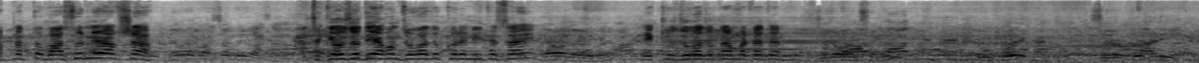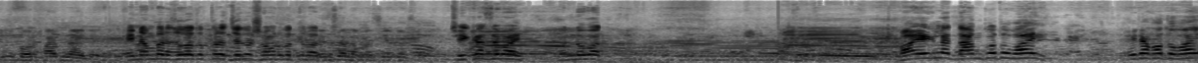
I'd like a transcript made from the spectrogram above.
আপনার তো বাসন নিয়ে ব্যবসা। আচ্ছা কেউ যদি এখন যোগাযোগ করে নিতে চায় একটু যোগাযোগ নাম্বারটা দেন। এই নাম্বারে যোগাযোগ করে যে কেউ সংগ্রহ করতে পারবেন। ঠিক আছে ভাই ধন্যবাদ। ভাই এগুলার দাম কত ভাই? এটা কত ভাই?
